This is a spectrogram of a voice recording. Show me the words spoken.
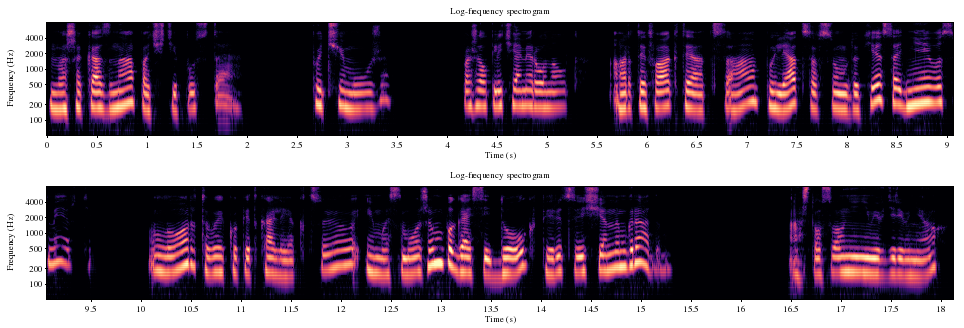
Наша казна почти пуста. Почему же? Пожал плечами Роналд. Артефакты отца пылятся в сундуке со дня его смерти. Лорд выкупит коллекцию, и мы сможем погасить долг перед священным градом. А что с волнениями в деревнях?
